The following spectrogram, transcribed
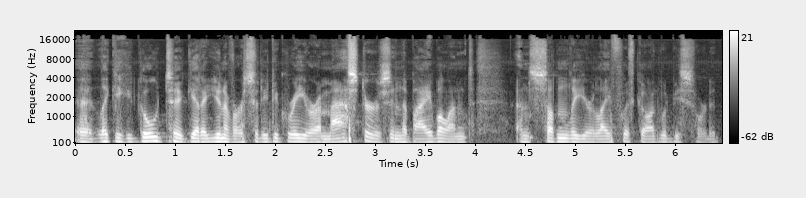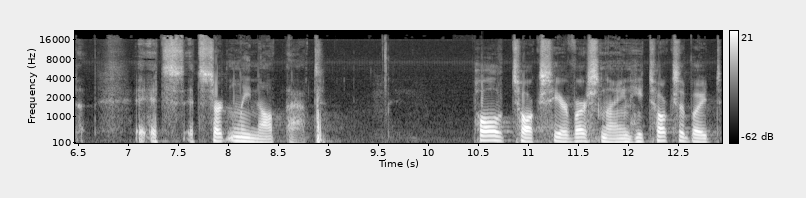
Uh, like you could go to get a university degree or a master's in the Bible, and, and suddenly your life with God would be sorted. It's, it's certainly not that. Paul talks here, verse 9, he talks about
